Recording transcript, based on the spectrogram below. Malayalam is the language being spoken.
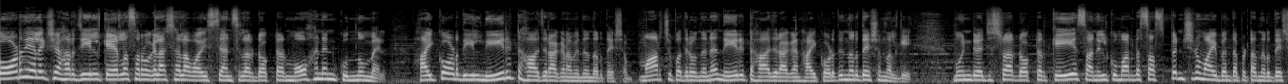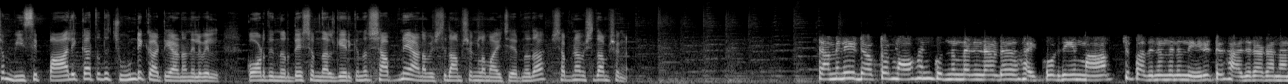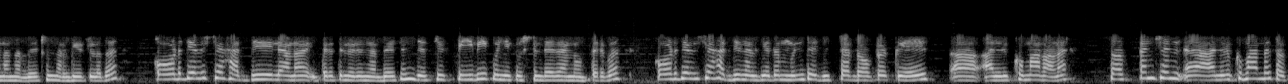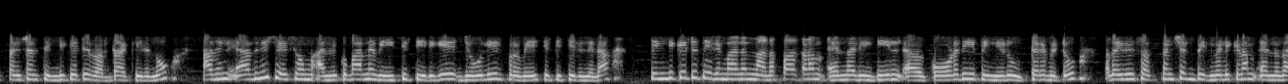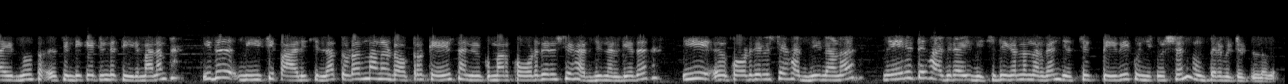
കോടതി അലക്ഷ്യ ഹർജിയിൽ കേരള സർവകലാശാല vice chancellor doctor Mohanan Kunnummal ഹൈക്കോടതിയിൽ നേരിട്ട് ഹാജരാകണമെന്ന് നിർദ്ദേശം. മാർച്ച് പതിനൊന്നിന് നേരിട്ട് ഹാജരാകാൻ ഹൈക്കോടതി നിർദ്ദേശം നൽകി. മുൻ രജിസ്ട്രാർ ഡോക്ടർ കെ എസ് അനിൽകുമാറിന്റെ സസ്പെൻഷനുമായി ബന്ധപ്പെട്ട നിർദ്ദേശം വി സി പാലിക്കാത്തത് ചൂണ്ടിക്കാട്ടിയാണ് നിലവിൽ. കോടതി നിർദ്ദേശം നൽകിയിരിക്കുന്നത് ഷബ്നയാണ് വിശദാംശങ്ങളുമായി ചേരുന്നത്. ഷബ്ന വിശദാംശങ്ങൾ. ശ്യാമിലി ഡോക്ടർ മോഹൻ കുന്നുമ്മലിനോട് ഹൈക്കോടതി മാർച്ച് പതിനൊന്നിന് നേരിട്ട് ഹാജരാകാനാണ് നിർദ്ദേശം നൽകിയിട്ടുള്ളത്. കോടതിയലക്ഷ്യ ഹർജിയിലാണ് ഇത്തരത്തിലൊരു നിർദ്ദേശം. ജസ്റ്റിസ് പി വി കുഞ്ഞികൃഷ്ണന്റേതാണ് ഉത്തരവ്. കോടതിയലക്ഷ്യ ഹർജി നൽകിയത് മുൻ രജിസ്ട്രാർ ഡോക്ടർ കെ എസ് അനിൽകുമാറാണ്. സസ്പെൻഷൻ അനിൽകുമാറിന്റെ സസ്പെൻഷൻ സിൻഡിക്കേറ്റ് റദ്ദാക്കിയിരുന്നു. അതിന് അതിനുശേഷവും അനിൽകുമാറിനെ വീട്ടിൽ തിരികെ ജോലിയിൽ പ്രവേശിപ്പിച്ചിരുന്നില്ല. സിൻഡിക്കേറ്റ് തീരുമാനം നടപ്പാക്കണം എന്ന രീതിയിൽ കോടതി പിന്നീട് ഉത്തരവിട്ടു. അതായത് സസ്പെൻഷൻ പിൻവലിക്കണം എന്നതായിരുന്നു സിൻഡിക്കേറ്റിന്റെ തീരുമാനം. ഇത് വി സി പാലിച്ചില്ല. തുടർന്നാണ് ഡോക്ടർ കെ എസ് അനിൽകുമാർ കോടതിയലക്ഷ്യ ഹർജി നൽകിയത്. ഈ കോടതിയലക്ഷ്യ ഹർജിയിലാണ് നേരിട്ട് ഹാജരായി വിശദീകരണം നൽകാൻ ജസ്റ്റിസ് പി വി കുഞ്ഞികൃഷ്ണൻ ഉത്തരവിട്ടിട്ടുള്ളത്.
